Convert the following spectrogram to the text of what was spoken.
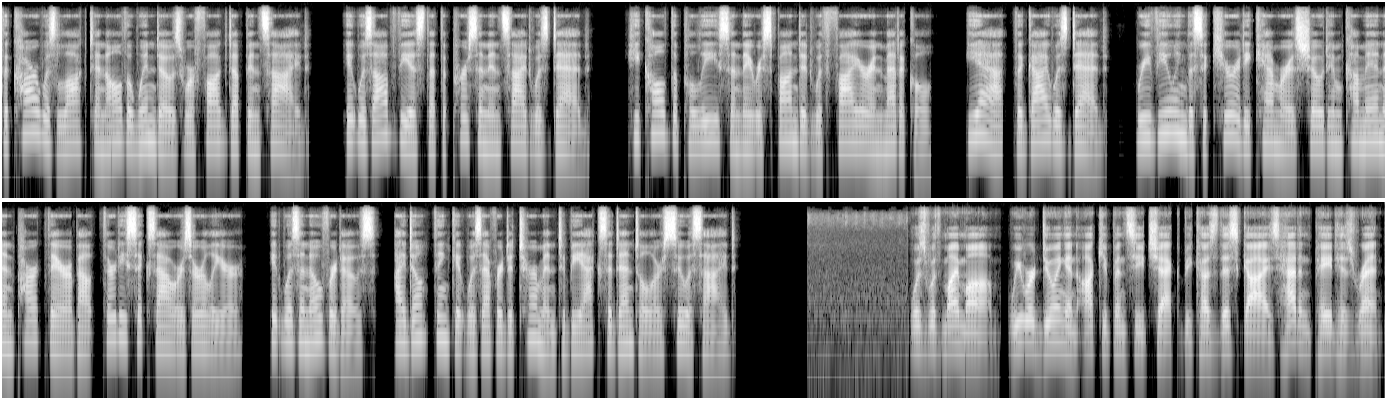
The car was locked and all the windows were fogged up inside. It was obvious that the person inside was dead. He called the police and they responded with fire and medical. Yeah, the guy was dead. Reviewing the security cameras showed him come in and park there about 36 hours earlier. It was an overdose. I don't think it was ever determined to be accidental or suicide was with my mom. We were doing an occupancy check because this guy's hadn't paid his rent.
